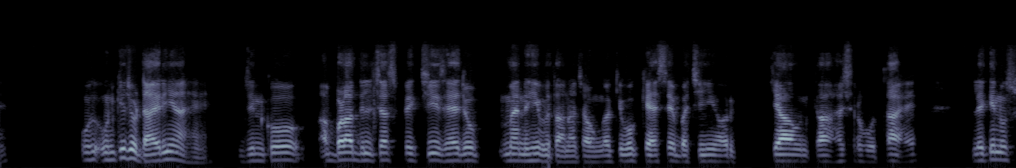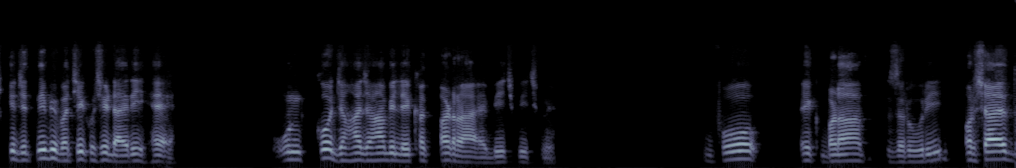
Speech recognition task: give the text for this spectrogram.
हैं। उ, उनकी जो डायरियाँ हैं जिनको अब बड़ा दिलचस्प एक चीज़ है जो मैं नहीं बताना चाहूँगा कि वो कैसे बची और क्या उनका हश्र होता है लेकिन उसकी जितनी भी बची खुची डायरी है उनको जहाँ जहाँ भी लेखक पढ़ रहा है बीच बीच में वो एक बड़ा ज़रूरी और शायद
